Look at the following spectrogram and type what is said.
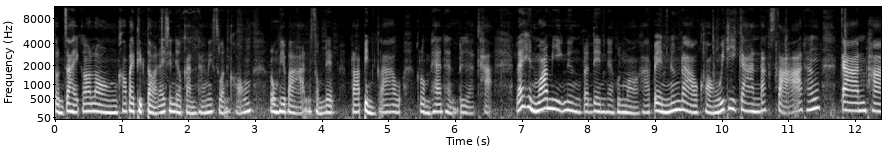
สนใจก็ลองเข้าไปติดต่อได้เช่นเดียวกันทั้งในส่วนของโรงพยาบาลสมเด็จพระปิ่นเกล้ากรมแพทย์ทหารเรือค่ะ และเห็นว่ามีอีกหนึ่งประเด็นค่ะคุณหมอคะเป็นเรื่องราวของวิธีการรักษาทั้งการผ่า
